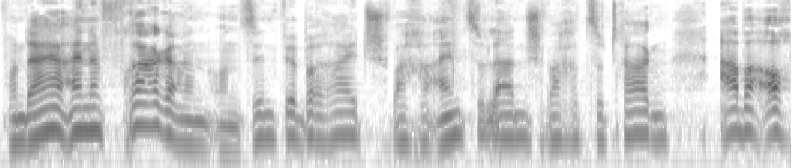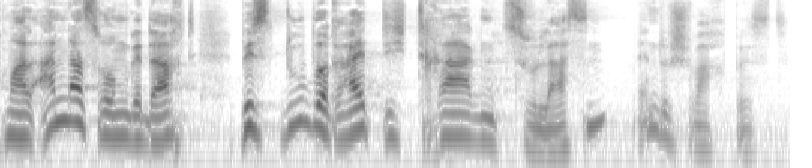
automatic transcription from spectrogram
Von daher eine Frage an uns. Sind wir bereit, Schwache einzuladen, Schwache zu tragen? Aber auch mal andersrum gedacht, bist du bereit, dich tragen zu lassen, wenn du schwach bist?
